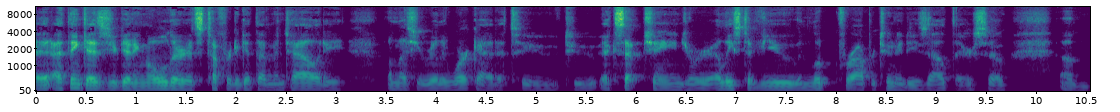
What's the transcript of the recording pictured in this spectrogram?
i think as you're getting older it's tougher to get that mentality unless you really work at it to to accept change or at least to view and look for opportunities out there. So um,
